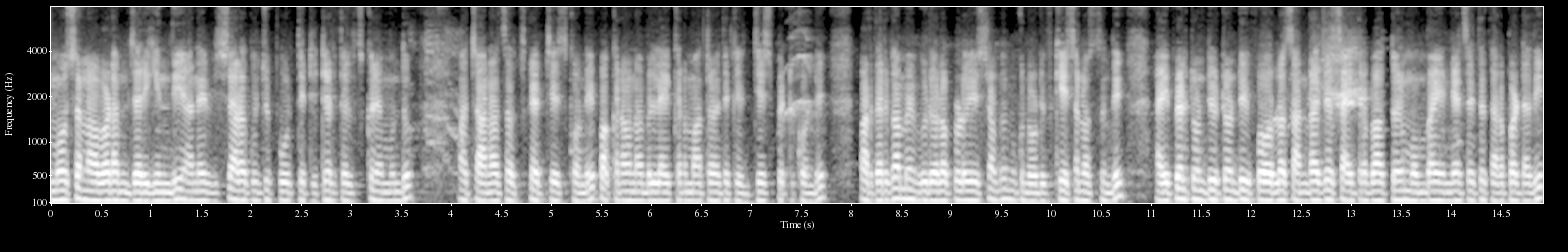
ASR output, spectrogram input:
ఎమోషనల్ అవ్వడం జరిగింది అనే విషయాల గురించి పూర్తి డీటెయిల్ తెలుసుకునే ముందు మా ఛానల్ సబ్స్క్రైబ్ చేసుకోండి. పక్కన ఉన్న బిల్ ఐకన్ మాత్రం అయితే క్లిక్ చేసి పెట్టుకోండి. ఫర్దర్గా మేము వీడియోలో అప్లోడ్ చేసినప్పుడు మీకు నోటిఫికేషన్ వస్తుంది. ఐపీఎల్ ట్వంటీ ట్వంటీ ఫోర్లో సన్ రైజర్స్ హైదరాబాద్తో ముంబై ఇండియన్స్ అయితే తలపడ్డది.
